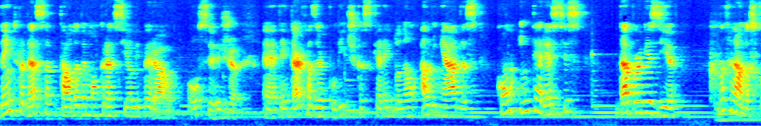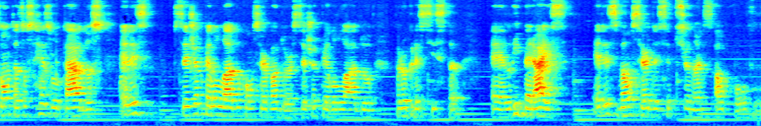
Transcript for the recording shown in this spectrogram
dentro dessa tal da democracia liberal, ou seja, é, tentar fazer políticas, querendo ou não, alinhadas com interesses da burguesia. No final das contas, os resultados, eles, seja pelo lado conservador, seja pelo lado progressista, é, liberais, eles vão ser decepcionantes ao povo,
